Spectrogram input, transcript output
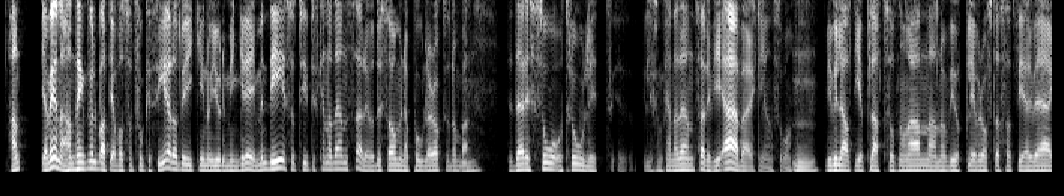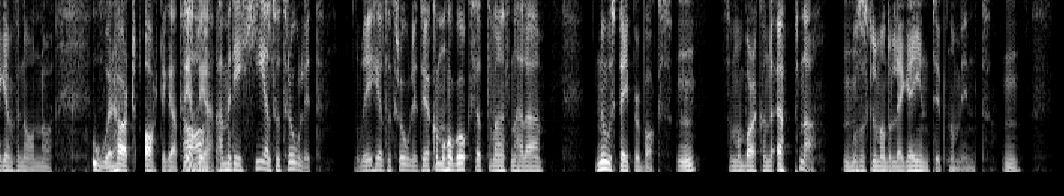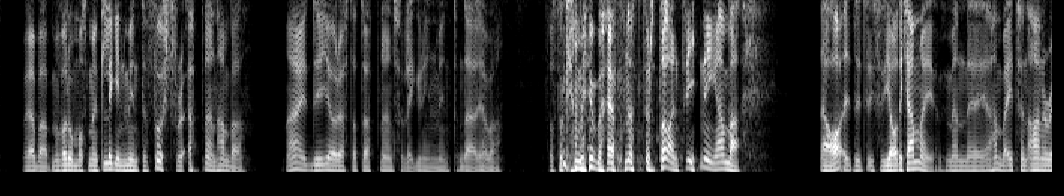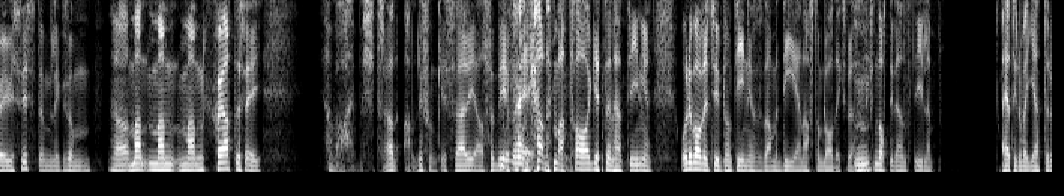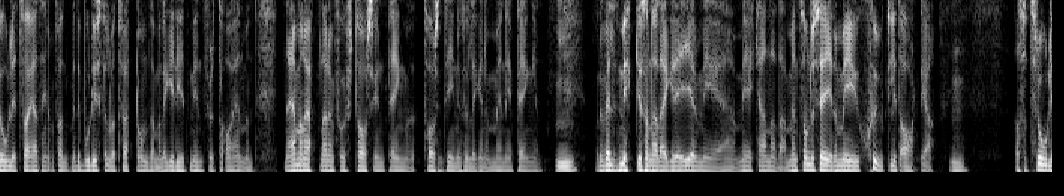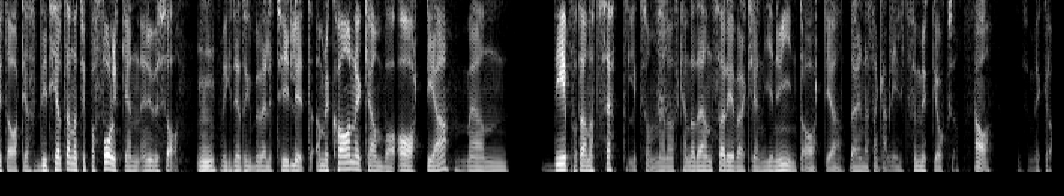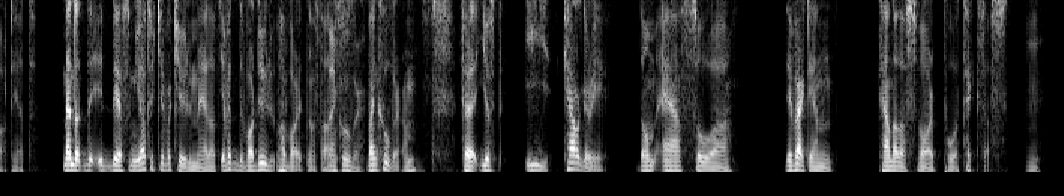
han, jag vet inte, han tänkte väl bara att jag var så fokuserad och gick in och gjorde min grej. Men det är så typiskt kanadensare och det sa mina polare också. De bara, Mm. Det där är så otroligt eh, liksom kanadensare, vi är verkligen så. Mm. Vi vill alltid ge plats åt någon annan och vi upplever oftast att vi är i vägen för någon. Och, Oerhört artiga, trevliga. Ja, ja, men det är helt otroligt. Det är helt otroligt. Jag kommer ihåg också att det var en sån här uh, newspaper box Mm. som man bara kunde öppna. Mm. Och så skulle man då lägga in typ någon mynt. Mm. Och jag bara, men vadå, måste man inte lägga in mynten först för att öppna den? Han bara, nej det gör du efter att du öppnar den så lägger du in mynten där. Jag bara, fast då kan man ju bara öppna upp och ta en tidning. Han bara, ja, ja det kan man ju. Men eh, han bara, it's an honorary system liksom. Ja. Man, man, man sköter sig. Jag bara, jag bara, shit, det hade aldrig funkat i Sverige. Alltså det, Nej. folk hade man tagit den här tidningen. Och det var väl typ någon tidning som sa, men DN, Aftonbladet, Expressen, Mm. liksom något i den stilen. Jag tyckte det var jätteroligt, för jag tänkte, fan, men det borde ju istället vara tvärtom, så man lägger dit mynt för att ta en, men nej, man öppnar den först, tar sin peng, tar sin tidning och så lägger den med ner pengen. Mm. Och det är väldigt mycket sådana där grejer med, med Kanada. Men som du säger, de är ju sjukligt artiga. Mm. Alltså otroligt artiga. Alltså, det är ett helt annat typ av folk än, än USA. Mm. Vilket jag tycker blir väldigt tydligt. Amerikaner kan vara artiga, men det är på ett annat sätt liksom. Medan kanadensare är verkligen genuint artiga, där det nästan kan bli lite för mycket också. Ja. Lite för mycket artighet. Men då, det, det som jag tycker var kul med att, jag vet inte var du har varit någonstans? Vancouver. Vancouver, ja. För just i Calgary, de är så, det är verkligen Kanadas svar på Texas. Mm.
